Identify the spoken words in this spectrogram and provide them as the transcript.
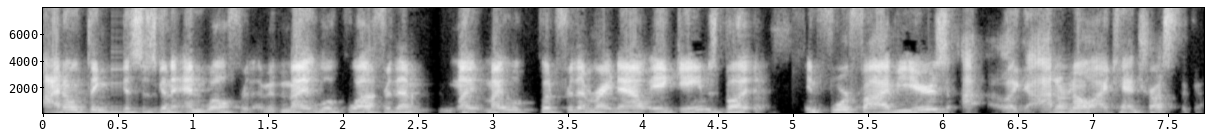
I don't think this is going to end well for them. It might look well for them, might might look good for them right now, eight games, but in four or five years, I, like I don't know, I can't trust the guy.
